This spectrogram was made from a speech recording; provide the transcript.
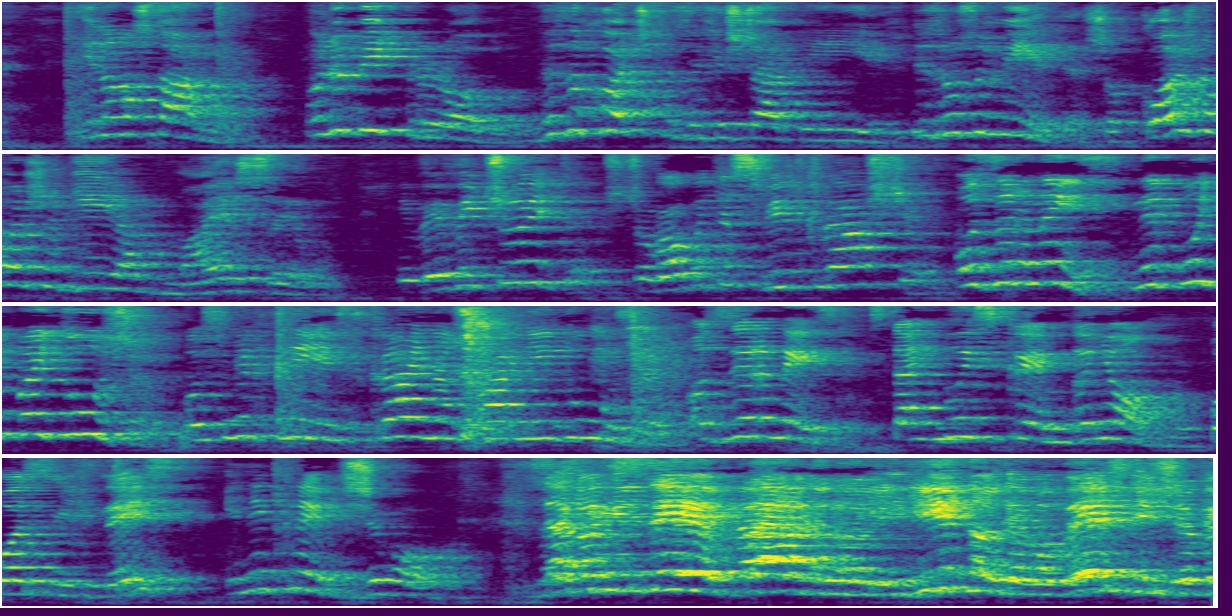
І наостанок, полюбіть природу, ви захочете захищати її і зрозумієте, що кожна ваша дія має силу. І ви відчуєте, що робите світ кращим. Озирнись, не будь байдужим. Посміхнись, край наш гарний дуже. Озирнись, стань близьким до нього. Посміхнись і не кривдь живого. Захисти впевнено і гідно дивовижний живий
